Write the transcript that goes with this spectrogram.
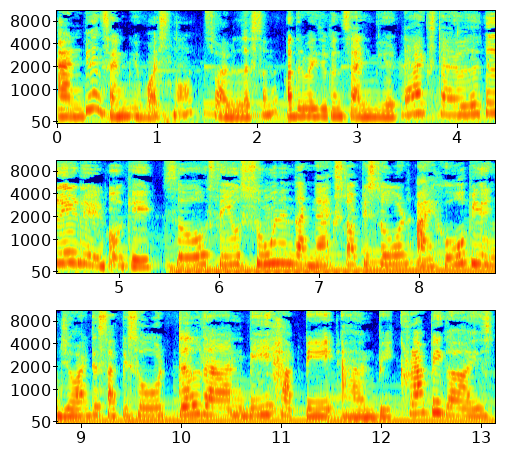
And you can send me a voice note, so I will listen. Otherwise, you can send me a text, I will read it. Okay, so see you soon in the next episode. I hope you enjoyed this episode. Till then, be happy and be crappy, guys.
